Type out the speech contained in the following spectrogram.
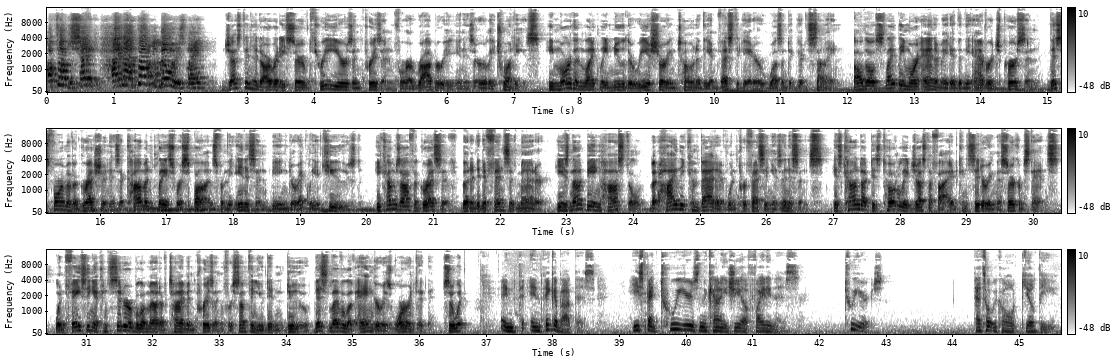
I'm fucking shaking. I did not fucking do this, man. Justin had already served three years in prison for a robbery in his early 20s. He more than likely knew the reassuring tone of the investigator wasn't a good sign. Although slightly more animated than the average person, this form of aggression is a commonplace response from the innocent being directly accused. He comes off aggressive, but in a defensive manner. He is not being hostile, but highly combative when professing his innocence. His conduct is totally justified considering the circumstance. When facing a considerable amount of time in prison for something you didn't do, this level of anger is warranted. So it And th- and think about this. He spent two years in the county jail fighting this. Two years. That's what we call guilty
